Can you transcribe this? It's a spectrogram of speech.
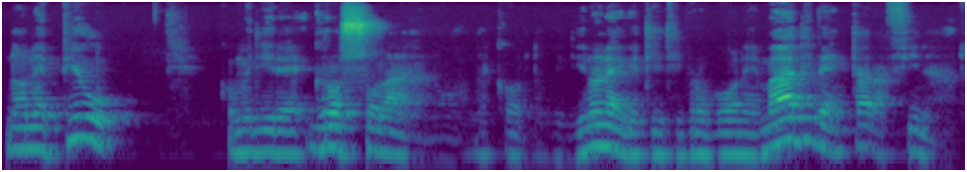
non è più, come dire, grossolano, d'accordo? Quindi non è che ti, ti propone, ma diventa raffinato.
